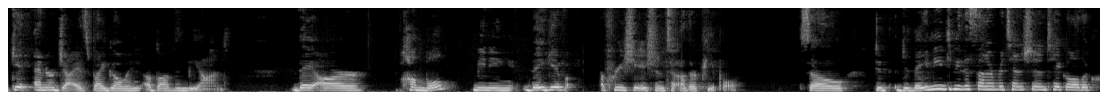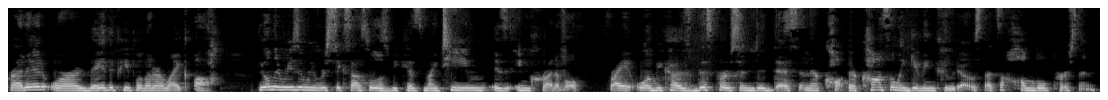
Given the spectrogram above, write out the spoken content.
get energized by going above and beyond. They are humble, meaning they give appreciation to other people. So do, do they need to be the center of attention and take all the credit or are they the people that are like, oh, the only reason we were successful is because my team is incredible, right? Or because this person did this and they're, co- they're constantly giving kudos. That's a humble person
